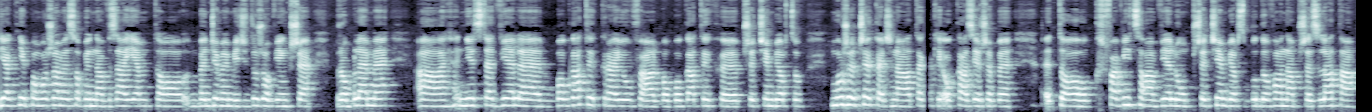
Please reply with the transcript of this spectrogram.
jak nie pomożemy sobie nawzajem, to będziemy mieć dużo większe problemy. A niestety wiele bogatych krajów albo bogatych przedsiębiorców może czekać na takie okazje, żeby to krwawica wielu przedsiębiorstw budowana przez lata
